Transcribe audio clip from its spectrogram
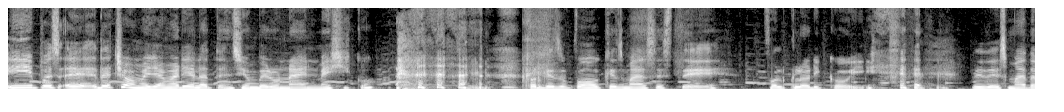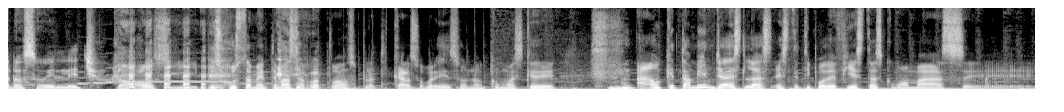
Y pues, eh, de hecho, me llamaría la atención ver una en México, porque supongo que es más, este, folclórico y, y desmadroso el hecho. No, sí, pues justamente más al rato vamos a platicar sobre eso, ¿no? Cómo es que... Aunque también ya es las, este tipo de fiestas como más... eh,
